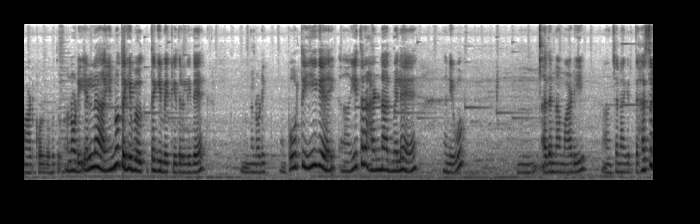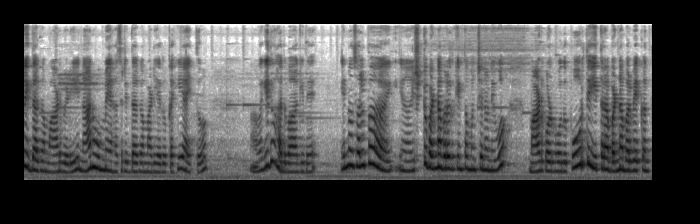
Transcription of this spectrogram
ಮಾಡಿಕೊಳ್ಬಹುದು. ನೋಡಿ, ಎಲ್ಲ ಇನ್ನೂ ತೆಗಿಬೋ ತೆಗಿಬೇಕು ಇದರಲ್ಲಿದೆ ನೋಡಿ. ಪೂರ್ತಿ ಹೀಗೆ ಈ ಥರ ಹಣ್ಣಾದಮೇಲೆ ನೀವು ಅದನ್ನು ಮಾಡಿ ಚೆನ್ನಾಗಿರುತ್ತೆ. ಹಸಿರಿದ್ದಾಗ ಮಾಡಬೇಡಿ. ನಾನು ಒಮ್ಮೆ ಹಸಿರಿದ್ದಾಗ ಮಾಡಿ, ಅದು ಕಹಿ ಆಯಿತು. ಆವಾಗ ಇದು ಹದವಾಗಿದೆ. ಇನ್ನು ಸ್ವಲ್ಪ ಇಷ್ಟು ಬಣ್ಣ ಬರೋದಕ್ಕಿಂತ ಮುಂಚೆನೂ ನೀವು ಮಾಡ್ಕೊಳ್ಬೋದು ಪೂರ್ತಿ ಈ ಥರ ಬಣ್ಣ ಬರಬೇಕಂತ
